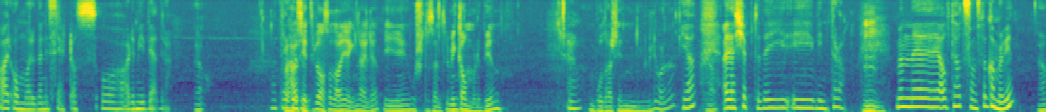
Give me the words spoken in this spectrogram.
har omorganisert oss og har det mye bedre. Ja. For her sitter du altså da i egen leilighet i Oslo sentrum, i gamlebyen. ja. Bodde her siden juli, var det det? Ja. Ja. Jeg kjøpte det i, i vinter, da. Mm. Men eh, jeg har alltid hatt sans for gamlebyen. Ja.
